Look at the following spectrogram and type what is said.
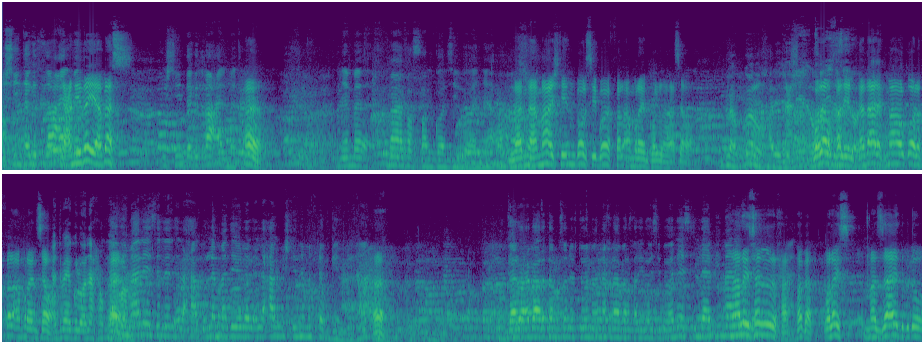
وش انت قد راعي يعني ذيه بس. وش انت قد راعي المتن إيه لما ما فصل قول سيبوه انها لأنها ما اشتي نقول سيبويه في الامرين كلها سوا. لا قول الخليل يعني ولا الخليل كذلك ما هو القول في الامرين سوا. عندما يقولوا نحو لكن كرم ما ليس للإلحاق ولما ذي للالحاق مش إنهم متفقين فيه ها؟ قالوا عبارة مصنفتهم أن خلاف الخليل ويسيبوها ليس إلا فيما ما ليس للحق فقط وليس ما الزايد بدو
